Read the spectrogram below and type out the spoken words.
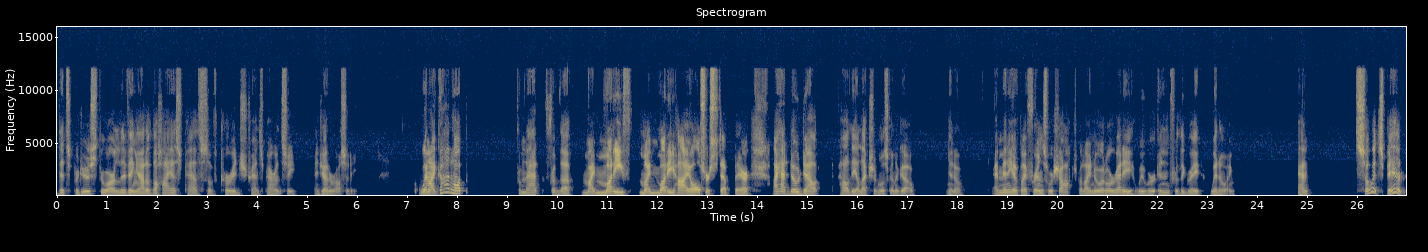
that's produced through our living out of the highest paths of courage, transparency, and generosity. When I got up from that, from the my muddy, my muddy high altar step there, I had no doubt how the election was going to go, you know. And many of my friends were shocked, but I knew it already. We were in for the great winnowing. And so it's been.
